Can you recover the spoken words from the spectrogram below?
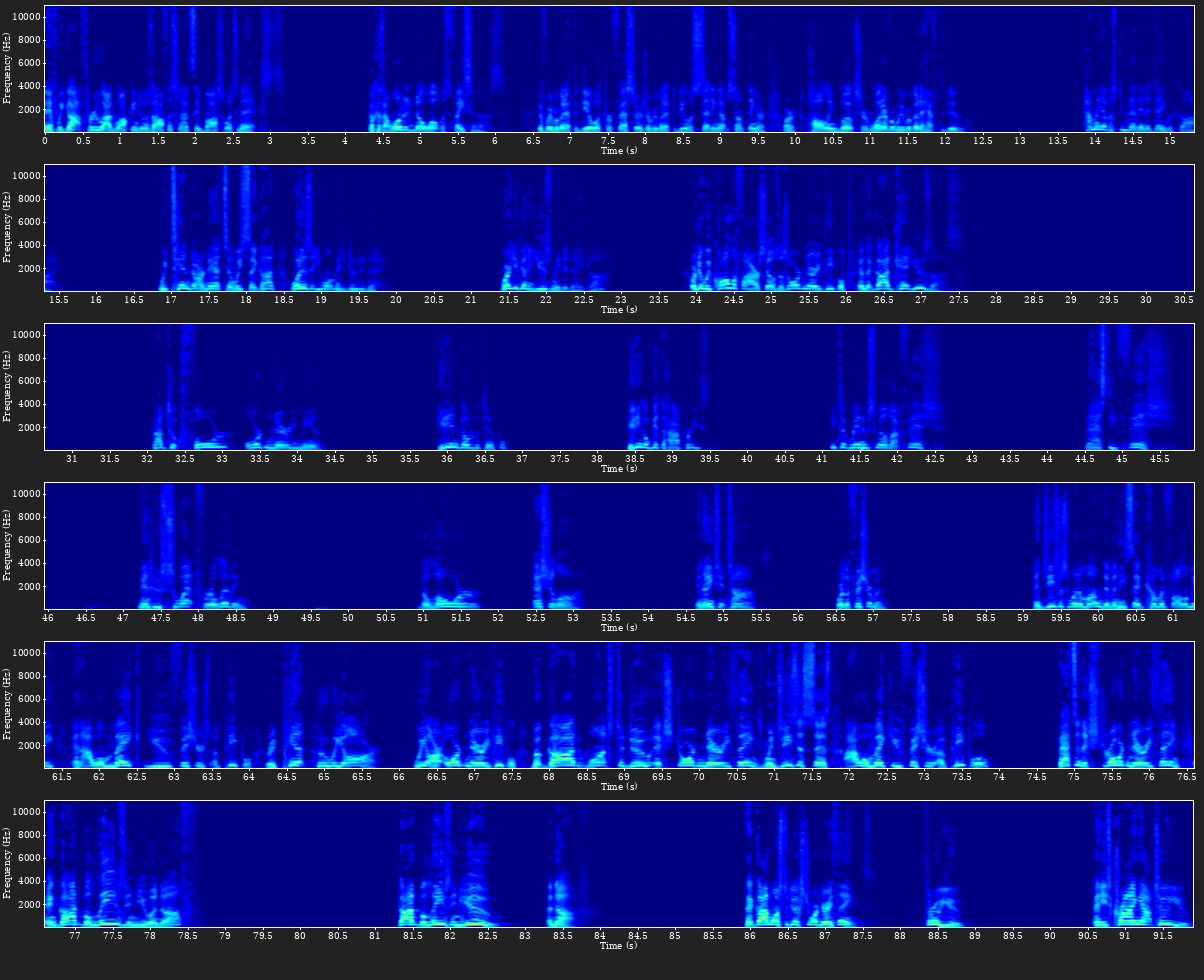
And if we got through, I'd walk into his office and I'd say, Boss, what's next? Because I wanted to know what was facing us. If we were going to have to deal with professors or we were going to have to deal with setting up something or, or hauling books or whatever we were going to have to do. How many of us do that in a day with God? We tend our nets and we say, God, what is it you want me to do today? Where are you going to use me today, God? Or do we qualify ourselves as ordinary people and that God can't use us? God took four ordinary men. He didn't go to the temple. He didn't go get the high priest. He took men who smelled like fish. Nasty fish. Men who sweat for a living. The lower echelon in ancient times were the fishermen. And Jesus went among them and he said, Come and follow me, and I will make you fishers of people. Repent who we are. We are ordinary people, but God wants to do extraordinary things. When Jesus says, I will make you fisher of people, that's an extraordinary thing. And God believes in you enough. God believes in you enough that God wants to do extraordinary things through you. And He's crying out to you,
